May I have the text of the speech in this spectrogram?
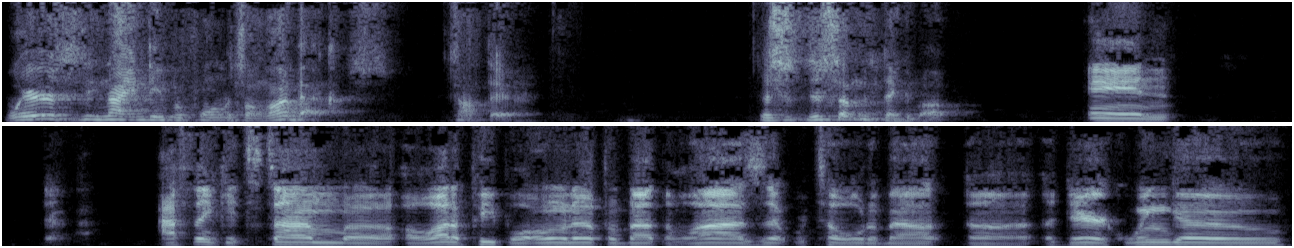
Where's the night and day performance on linebackers? It's not there. This is just something to think about. And I think it's time uh, a lot of people own up about the lies that were told about uh, Derek Wingo,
